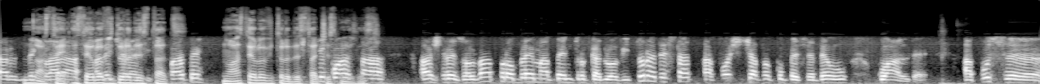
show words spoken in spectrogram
s-ar declara... Nu, asta, asta e o lovitură de stat. Nu, asta e o lovitură de stat. Și ce cu asta aș rezolva problema pentru că lovitură de stat a fost și ce a făcut PSD-ul cu ALDE. A pus... Uh,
